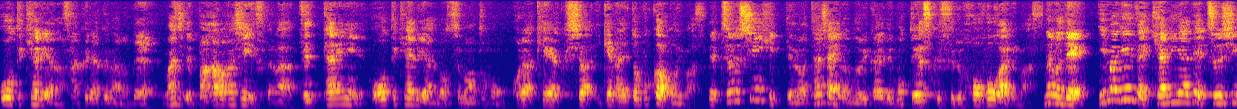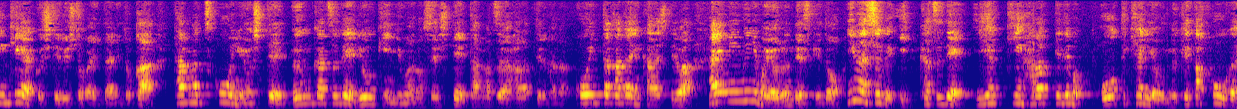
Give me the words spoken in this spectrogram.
大手キャリアの策略なのでマジでバカバカしいですから絶対に大手キャリアのスマートフォンこれは契約してはいけないと僕は思います。で通信費っていうのは他社への乗り換えでもっと安くする方法があります。なので今現在キャリアで通信契約してる人がいたりとか端末購入をして分割で料金に上乗せして端末を払ってる方こういった方に関してはタイミングにもよるんですけど今すぐ一括で違約金払ってでも大手キャリアを抜けた方が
